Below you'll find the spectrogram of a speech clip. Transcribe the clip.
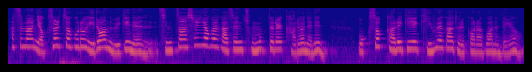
하지만 역설적으로 이러한 위기는 진짜 실력을 가진 종목들을 가려내는 옥석 가리기의 기회가 될 거라고 하는데요.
